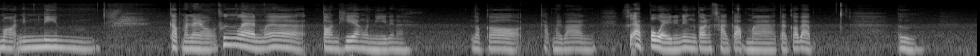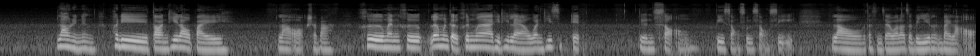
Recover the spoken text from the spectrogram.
หมอนนิ่มๆ กลับมาแล้ว เพิ่งแลนเมื่อตอนเที่ยงวันนี้เลยนะ แล้วก็กลับมาบ้าน คือแอบป่วยนิดนึงตอนขากลับมา แต่ก็แบบ เออ เล่านิดนึง พอดีตอนที่เราไปลาออกใช่ปะคือมันคือเรื่องมันเกิดขึ้นเมื่ออาทิตย์ที่แล้ววันที่สิบเอ็ดเดือนสองปีสองศูนย์สองสี่เราตัดสินใจว่าเราจะไปยื่นใบลาออก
